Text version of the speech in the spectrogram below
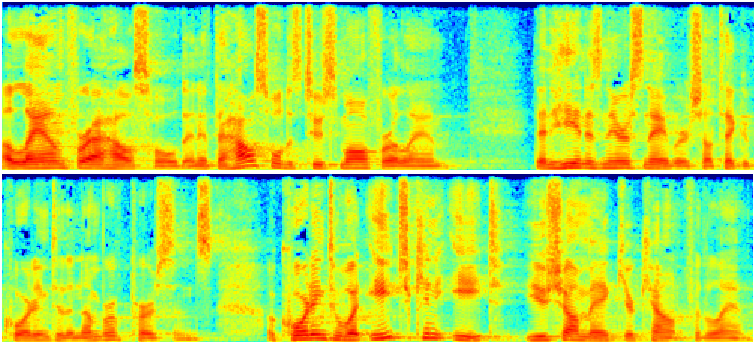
a lamb for a household. And if the household is too small for a lamb, then he and his nearest neighbor shall take according to the number of persons. According to what each can eat, you shall make your count for the lamb.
